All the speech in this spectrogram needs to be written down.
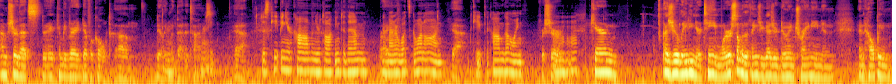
I'm sure that's it can be very difficult um, dealing with that at times. Right. Yeah. Just keeping your calm when you're talking to them, Right. no matter what's going on. Yeah. Keep the calm going. for sure. Mm-hmm. Karen, as you're leading your team, what are some of the things you guys are doing, training and and helping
